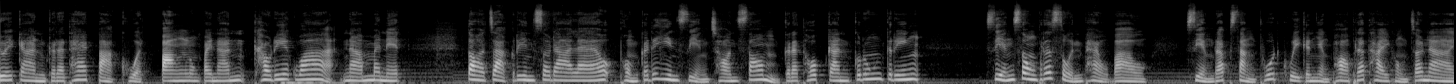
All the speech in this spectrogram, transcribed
ด้วยการกระแทกปากขวดปังลงไปนั้น เขาเรียกว่าน้ำมะเน็ด ต่อจากรินโซดาแล้ว ผมก็ได้ยินเสียงช้อนซ่อม กระทบกันกรุ้งกริ้ง เสียงทรงพระสนแผ่วเบา เสียงรับสั่งพูดคุยกันอย่างพอพระทัยของเจ้านาย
